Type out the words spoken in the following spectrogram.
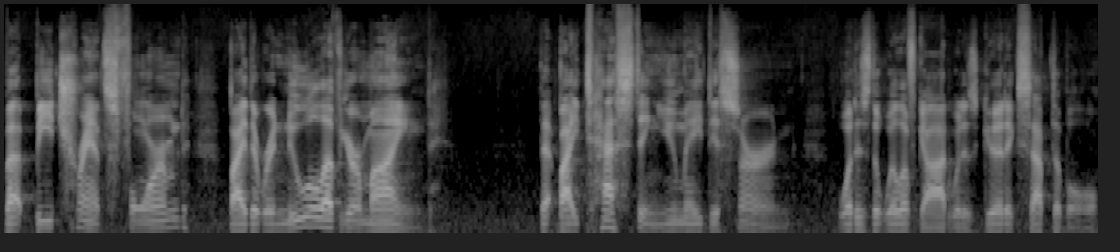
but be transformed by the renewal of your mind, that by testing you may discern what is the will of God, what is good, acceptable,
